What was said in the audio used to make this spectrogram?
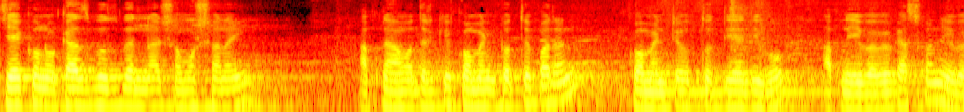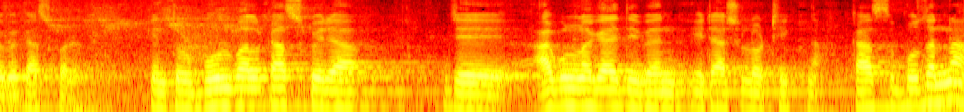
যে কোনো কাজ বুঝবেন না, সমস্যা নেই। আপনি আমাদেরকে কমেন্ট করতে পারেন কমেন্টে উত্তর দিয়ে দিব, আপনি এইভাবে কাজ করেন, এইভাবে কাজ করেন। কিন্তু ভুলভাল কাজ কইরা যে আগুন লাগাই দিবেন, এটা আসলে ঠিক না। কাজ বোঝেন না,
